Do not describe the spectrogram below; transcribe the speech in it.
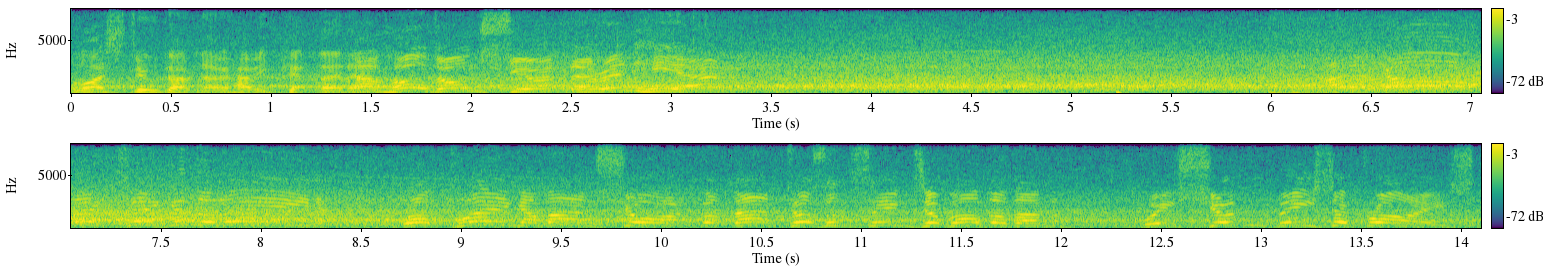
Well, I still don't know how he kept that Now out. Now, hold on, Stewart. They're in here. And a goal! They've taken the lead. Well, playing a man short, but that doesn't seem to bother them. We shouldn't be surprised.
